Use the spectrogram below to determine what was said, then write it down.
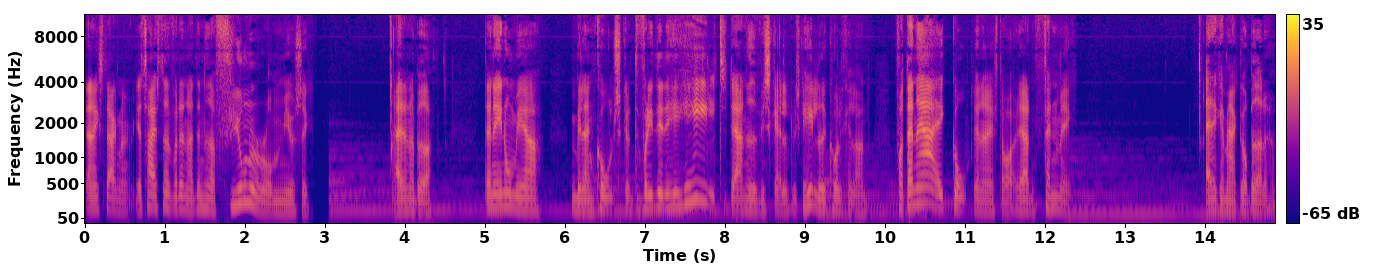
den er ikke stærk nok. Jeg tager i stedet for den her. Den hedder Funeral Music. Ja, den er bedre. Den er endnu mere melankolsk. Fordi det er det helt dernede, vi skal. Vi skal helt ned i kulkælderen. For den er ikke god, den her historie. Det er den fandme ikke. Ja, det kan jeg mærke, det var bedre det her.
